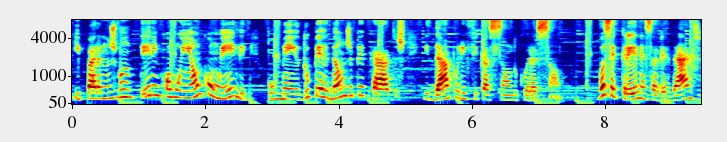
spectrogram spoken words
e para nos manter em comunhão com Ele por meio do perdão de pecados e da purificação do coração. Você crê nessa verdade?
